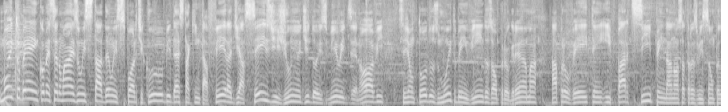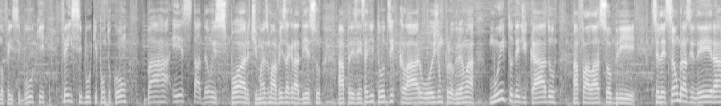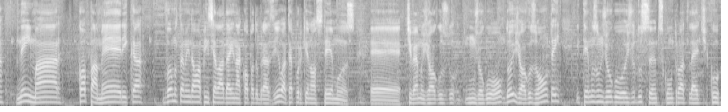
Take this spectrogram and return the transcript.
Muito bem, começando mais um Estadão Esporte Clube desta quinta-feira, dia 6 de junho de 2019. Sejam todos muito bem-vindos ao programa. Aproveitem e participem da nossa transmissão pelo Facebook, facebook.com barra Estadão Esporte. Mais uma vez agradeço a presença de todos e, claro, hoje um programa muito dedicado a falar sobre seleção brasileira, Neymar, Copa América Vamos também dar uma pincelada aí na Copa do Brasil, até porque nós temos é, tivemos jogos, um jogo, dois jogos ontem e temos um jogo hoje do Santos contra o Atlético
